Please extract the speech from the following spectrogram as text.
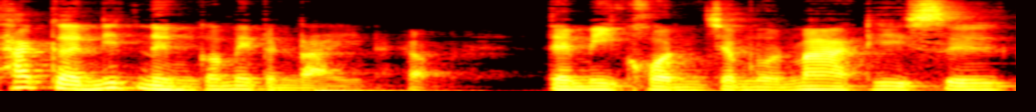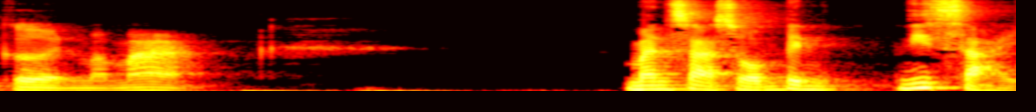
ถ้าเกินนิดนึงก็ไม่เป็นไรนะครับ แต่มีคนจำนวนมากที่ซื้อเกินมามาก มันสะสมเป็นนิสัย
